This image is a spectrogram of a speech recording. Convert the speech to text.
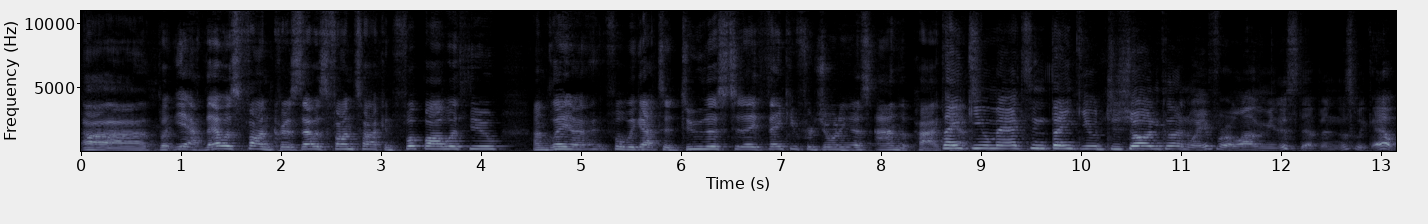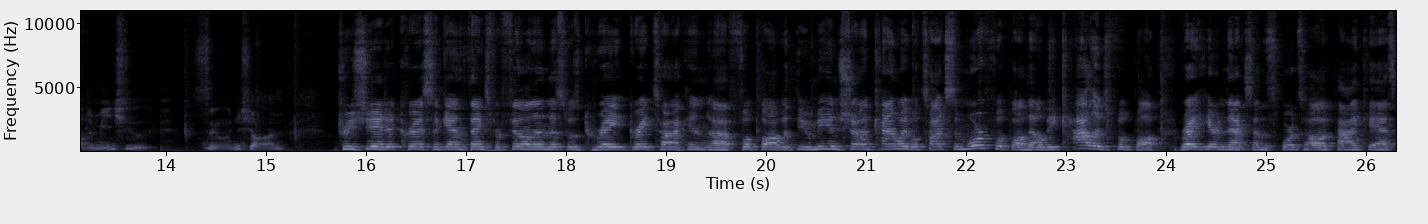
Uh, but yeah, that was fun, Chris. That was fun talking football with you. I'm grateful we got to do this today. Thank you for joining us on the podcast. Thank you, Max, and thank you to Sean Conway for allowing me to step in this week. I hope to meet you soon, Sean. Appreciate it, Chris. Again, thanks for filling in. This was great. Great talking uh, football with you. Me and Sean Conway will talk some more football. There'll be college football right here next on the Sportsaholic podcast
